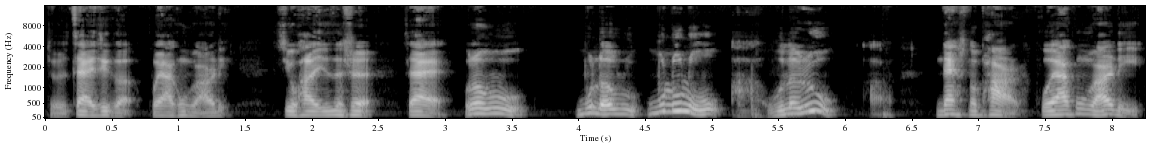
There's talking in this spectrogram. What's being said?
就是在这个国家公园里。这句话的意思是在乌鲁鲁乌鲁鲁乌鲁鲁啊乌鲁鲁 national park 国家公园里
